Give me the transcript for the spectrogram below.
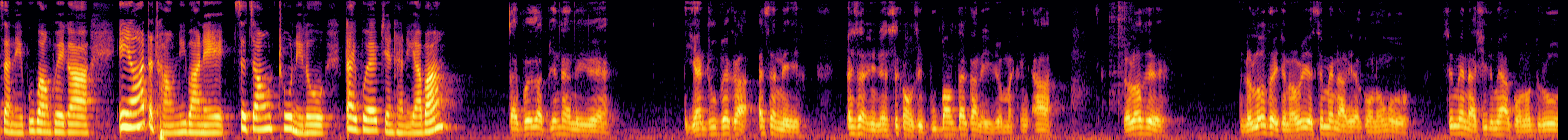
SNA ပူပေါင်းဖွဲ့ကအင်အားတထောင်နီးပါးနဲ့စစ်ကြောင်းထိုးနေလို့တိုက်ပွဲပြင်းထန်နေရပါတိုက်ပွဲကပြင်းထန်နေတဲ့ရန်သူဘက်က SNA SNA နဲ့စစ်ကောင်စီပူးပေါင်းတပ်ကနေပြီးတော့မအင်အားလောလောဆယ်လောလောဆယ်ကျွန်တော်တို့ရဲ့စစ်မျက်နှာတွေအကုန်လုံးကို စစ်မျက်နှာရှိသမျှအကုန်လုံးသူတို့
